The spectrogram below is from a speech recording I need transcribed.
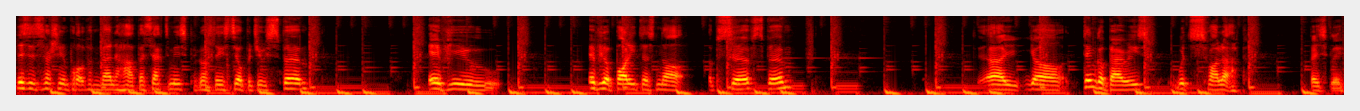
this is especially important for men who have vasectomies because they still produce sperm. If you if your body does not observe sperm, uh, your dingleberries would swell up, basically.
